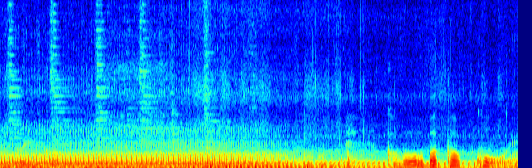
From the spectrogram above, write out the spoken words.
活というか川端公園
